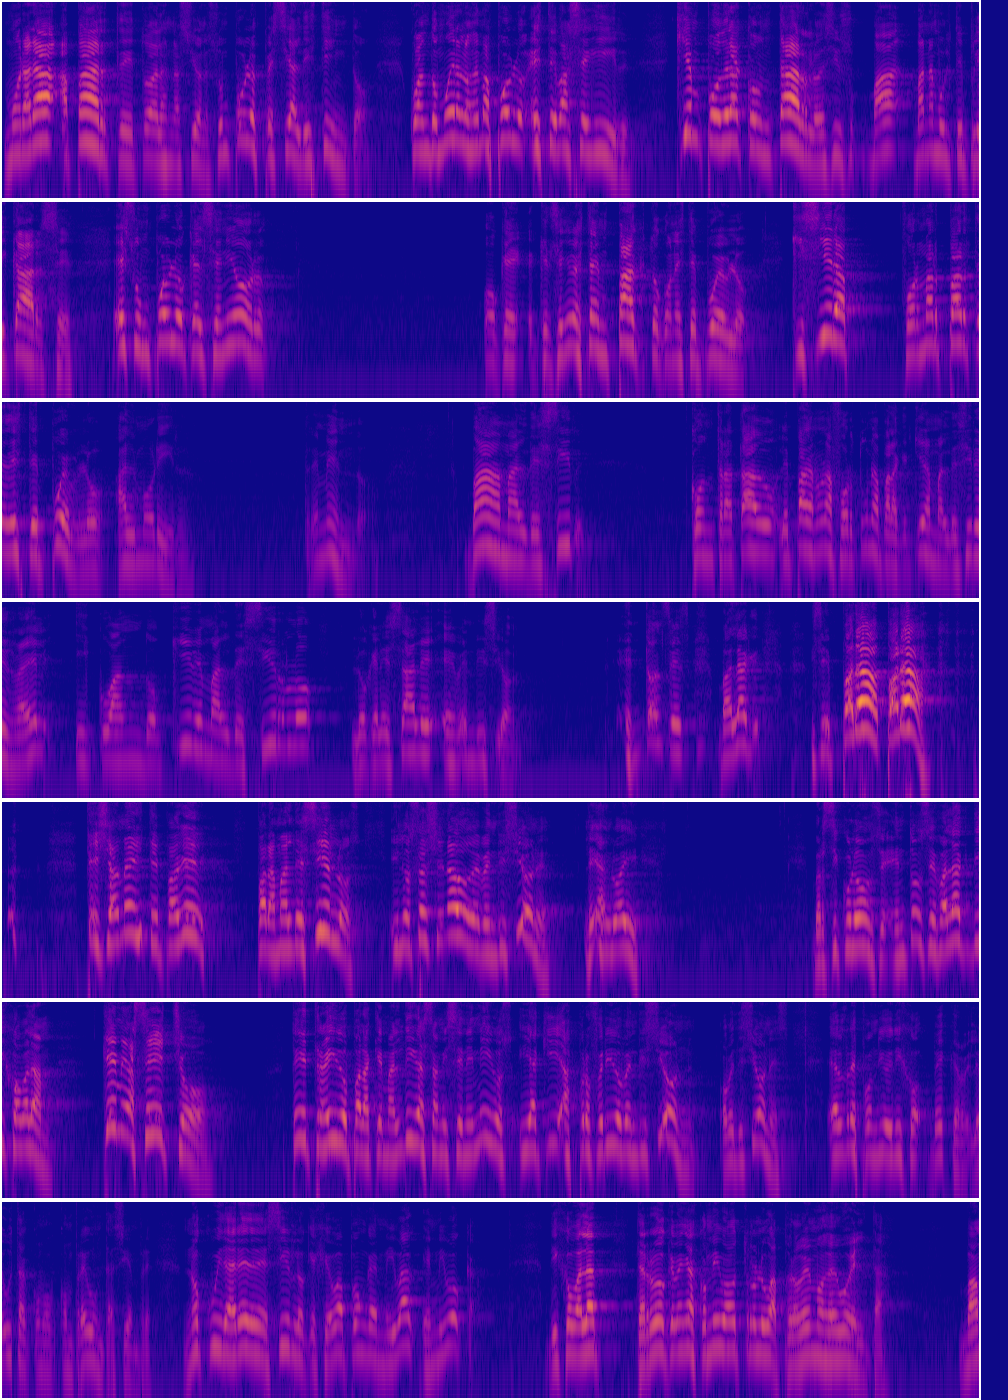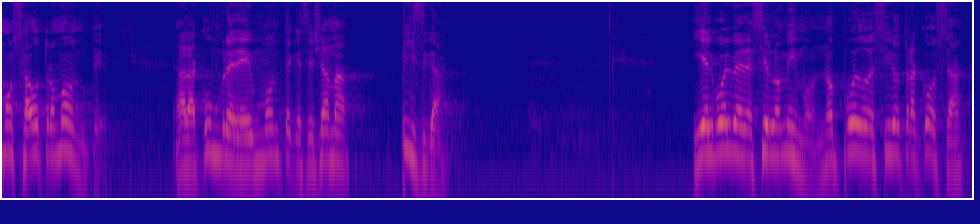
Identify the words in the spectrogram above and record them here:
morará aparte de todas las naciones, un pueblo especial, distinto. Cuando mueran los demás pueblos, este va a seguir. ¿Quién podrá contarlo? Es decir, van a multiplicarse. Es un pueblo que el Señor, o que, el Señor está en pacto con este pueblo. Quisiera formar parte de este pueblo al morir. Tremendo. Va a maldecir contratado, le pagan una fortuna para que quiera maldecir a Israel y cuando quiere maldecirlo, lo que le sale es bendición. Entonces Balak dice, pará, pará, te llamé y te pagué para maldecirlos y los has llenado de bendiciones. Léanlo ahí. Versículo 11. Entonces Balak dijo a Balaam, ¿qué me has hecho? Te he traído para que maldigas a mis enemigos y aquí has proferido bendición o bendiciones. Él respondió y dijo, ves que le gusta como con preguntas siempre, no cuidaré de decir lo que Jehová ponga en mi, boca. Dijo Balak, te ruego que vengas conmigo a otro lugar, probemos de vuelta. Vamos a otro monte, a la cumbre de un monte que se llama Pisga. Y él vuelve a decir lo mismo, no puedo decir otra cosa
